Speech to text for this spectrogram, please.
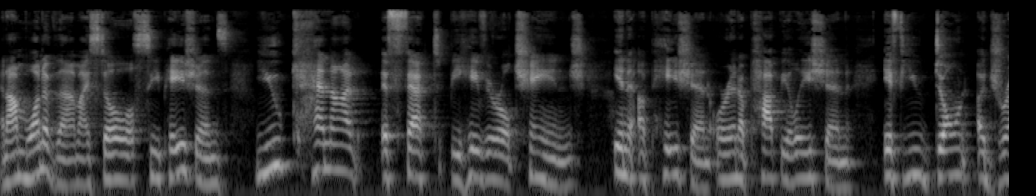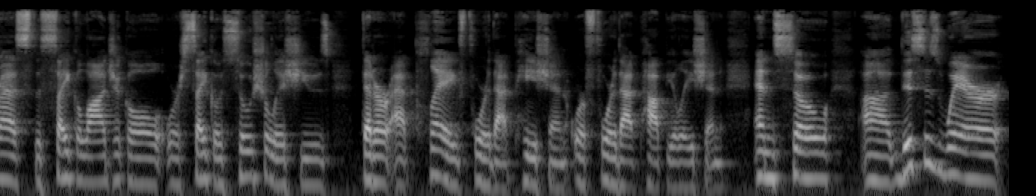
and I'm one of them, I still see patients, you cannot affect behavioral change in a patient or in a population if you don't address the psychological or psychosocial issues that are at play for that patient or for that population. And so uh, this is where,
